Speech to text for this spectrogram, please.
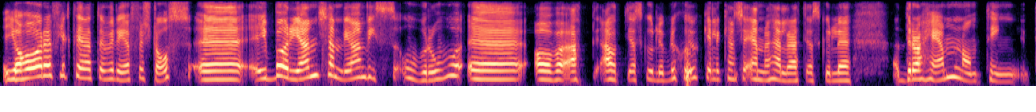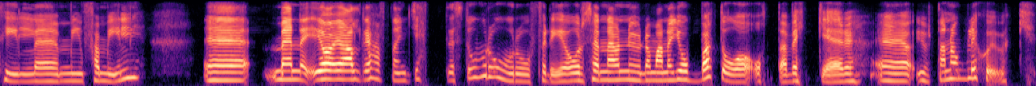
Jag har reflekterat över det förstås. Eh, I början kände jag en viss oro eh, av att, att jag skulle bli sjuk eller kanske ännu hellre att jag skulle dra hem någonting till eh, min familj. Eh, men jag har aldrig haft någon jättestor oro för det och sen när, nu när man har jobbat då åtta veckor eh, utan att bli sjuk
